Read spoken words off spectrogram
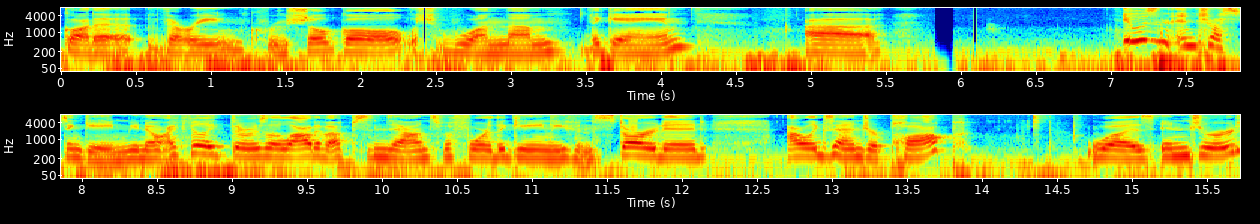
got a very crucial goal, which won them the game. Uh, it was an interesting game, you know. I feel like there was a lot of ups and downs before the game even started. Alexandra Popp was injured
